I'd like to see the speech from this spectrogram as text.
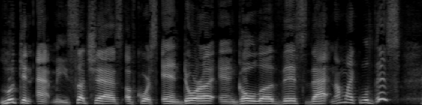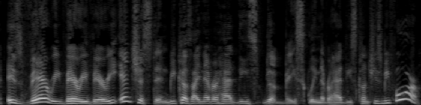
looking at me, such as, of course, Andorra, Angola, this, that. And I'm like, well, this is very, very, very interesting because I never had these, uh, basically, never had these countries before.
